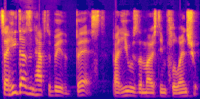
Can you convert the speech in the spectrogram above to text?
so he doesn't have to be the best, but he was the most influential.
